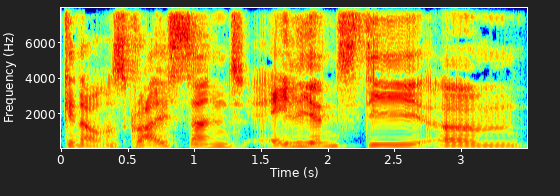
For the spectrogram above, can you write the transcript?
Genau. Und Skrulls sind Aliens, die ähm,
